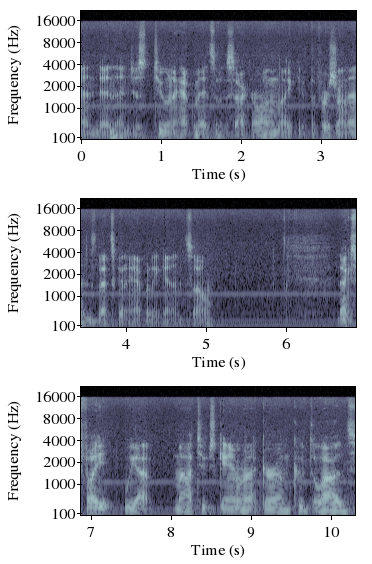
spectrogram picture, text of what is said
end, and then just two and a half minutes of the second round. Like if the first round ends, that's gonna happen again. So next fight we got Mateusz Gamrot, Guram Kutateladze,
